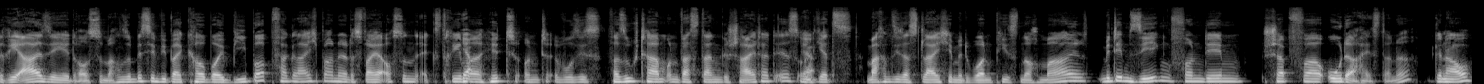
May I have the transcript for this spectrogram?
Realserie draus zu machen, so ein bisschen wie bei Cowboy Bebop vergleichbar. Ne? Das war ja auch so ein extremer Ja. Hit und wo sie es versucht haben und was dann gescheitert ist. Ja. Und jetzt machen sie das gleiche mit One Piece nochmal, mit dem Segen von dem Schöpfer Oda heißt er, ne? Genau,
